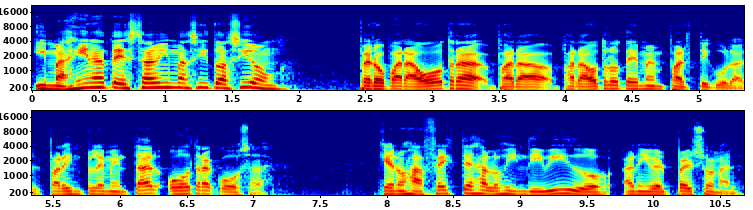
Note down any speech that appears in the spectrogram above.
Imagínate esa misma situación, pero para otra, para, para otro tema en particular, para implementar otra cosa que nos afecte a los individuos a nivel personal.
